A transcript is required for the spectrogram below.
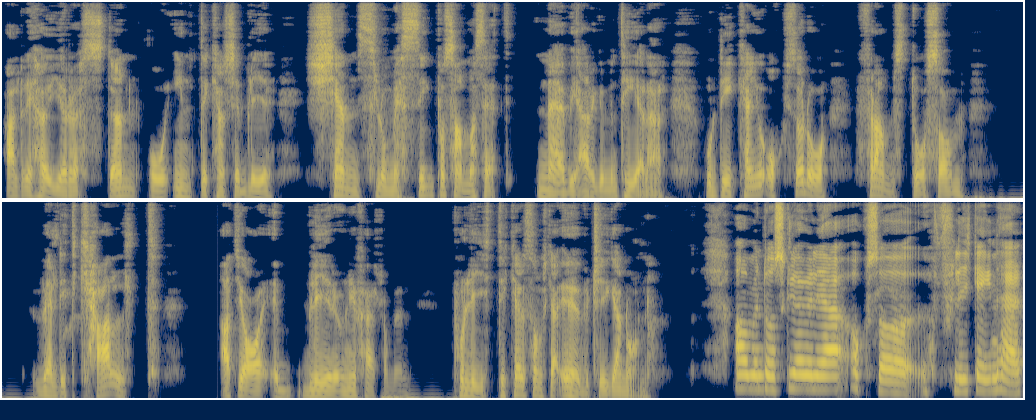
aldrig höjer rösten och inte kanske blir känslomässig på samma sätt när vi argumenterar. Och det kan ju också då framstå som väldigt kallt. Att jag blir ungefär som en politiker som ska övertyga någon. Ja men då skulle jag vilja också flika in här,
